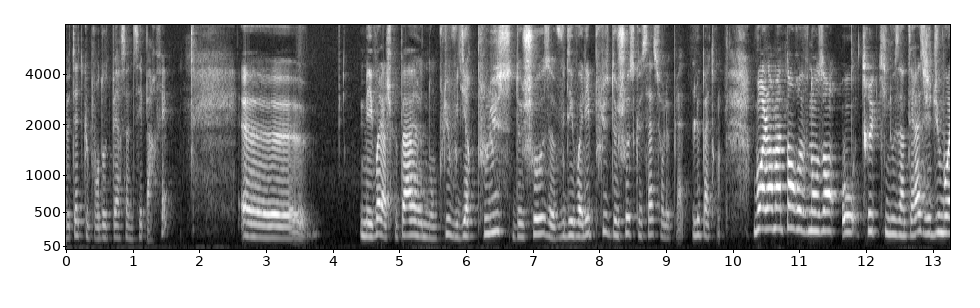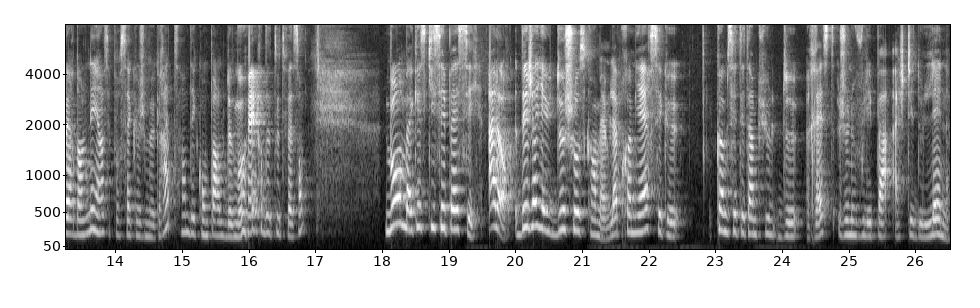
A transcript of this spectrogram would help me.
Peut-être que pour d'autres personnes, c'est parfait. Euh, mais voilà, je ne peux pas non plus vous dire plus de choses, vous dévoiler plus de choses que ça sur le, patron. Bon, alors maintenant, revenons-en au truc qui nous intéresse. J'ai du mohair dans le nez, hein, c'est pour ça que je me gratte, hein, dès qu'on parle de mohair de toute façon. Bon, bah qu'est-ce qui s'est passé? Alors, déjà, il y a eu deux choses quand même. La première, c'est que comme c'était un pull de reste, je ne voulais pas acheter de laine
